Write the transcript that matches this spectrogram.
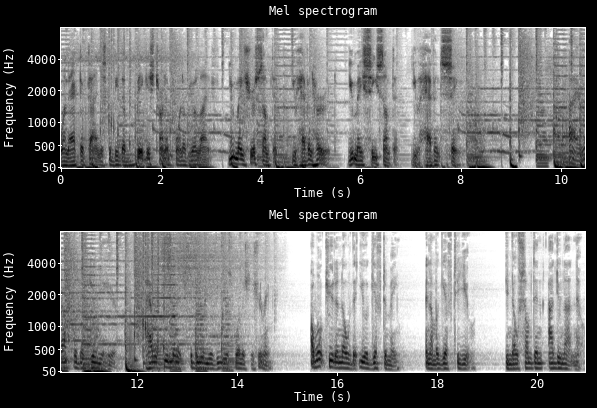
One act of kindness could be the biggest turning point of your life. You may hear something you haven't heard. You may see something you haven't seen. Hi, Ralph Withers Jr. here. I have a few minutes to be in your view as well as your hearing. I want you to know that you're a gift to me, and I'm a gift to you. You know something I do not know.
